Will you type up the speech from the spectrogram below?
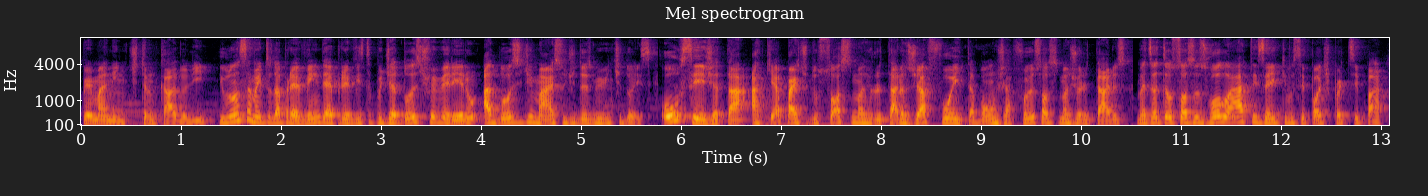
permanente, trancado ali, e o lançamento da pré-venda é previsto para o dia 12 de fevereiro a 12 de março de 2022. Ou seja, tá? Aqui a parte dos sócios majoritários já foi, tá bom? Já foi os sócios majoritários, mas vai ter os sócios voláteis aí que você pode participar.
